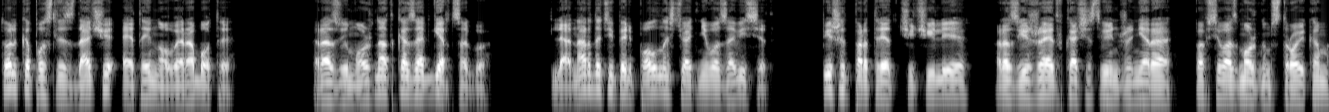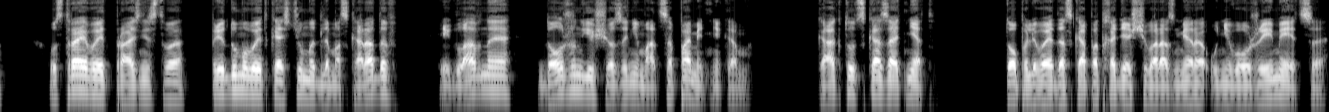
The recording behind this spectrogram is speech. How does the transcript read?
только после сдачи этой новой работы. Разве можно отказать герцогу? Леонардо теперь полностью от него зависит, пишет портрет Чичилии, разъезжает в качестве инженера по всевозможным стройкам, устраивает празднества, придумывает костюмы для маскарадов и, главное, должен еще заниматься памятником. Как тут сказать «нет»? Тополевая доска подходящего размера у него уже имеется.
